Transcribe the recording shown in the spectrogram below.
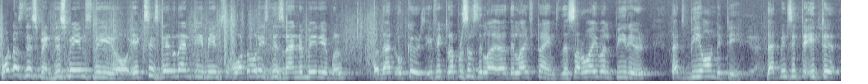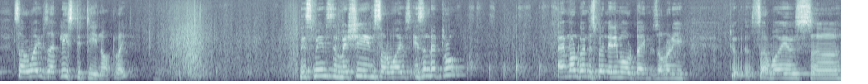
what does this mean? This means the uh, x is greater than t means whatever is this random variable uh, that occurs, if it represents the, li- uh, the lifetime, the survival period, that's beyond t. Yeah. That means it, it uh, survives at least t naught, right? This means the machine survives. Isn't it true? I'm not going to spend any more time. It's already to, survives. Uh,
